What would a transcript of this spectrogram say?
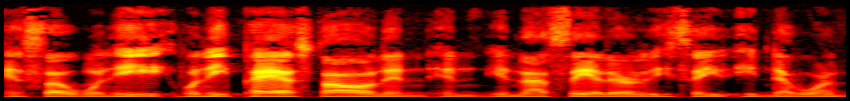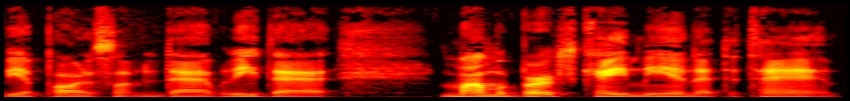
And so when he when he passed on, and and know I said earlier, he said he never wanted to be a part of something that died. When he died, Mama Burks came in at the time.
